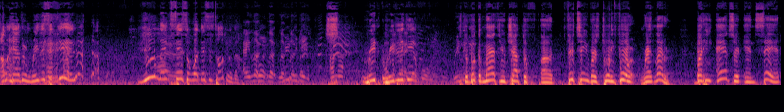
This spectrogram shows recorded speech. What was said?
I'm gonna have him read this again. you make right. sense of what this is talking about. Hey, look, ahead. look, look, Read it look, again. look. I'm not. Read, read it again for him. Read It's the again book of. Matthew, chapter uh, 15, verse 24, red letter. But he answered and said,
